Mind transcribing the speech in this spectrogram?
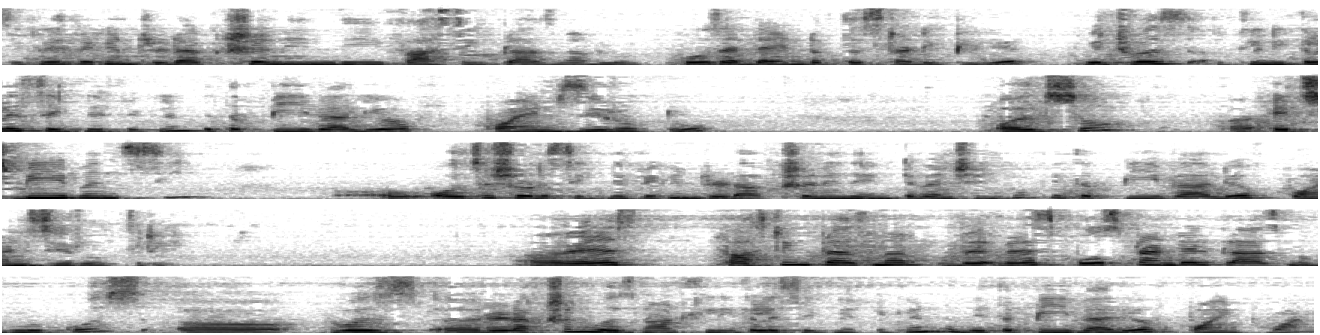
significant reduction in the fasting plasma glucose at the end of the study period, which was clinically significant with a p-value of 0.02. Also, uh, HbA1c also showed a significant reduction in the intervention group with a p-value of 0.03. Uh, whereas fasting plasma, whereas postprandial plasma glucose uh, was uh, reduction was not clinically significant with a p-value of 0.1.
